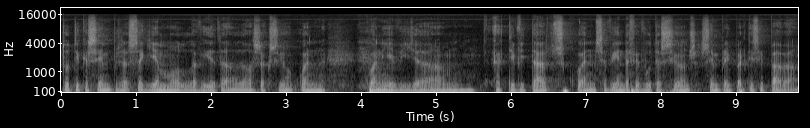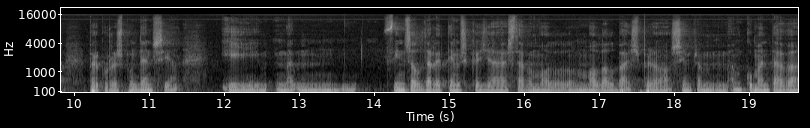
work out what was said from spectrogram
tot i que sempre seguia molt la vida de la secció quan quan hi havia mm, activitats, quan s'havien de fer votacions, sempre hi participava per correspondència i mm, fins al darrer temps que ja estava molt, molt al baix, però sempre em, em comentava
